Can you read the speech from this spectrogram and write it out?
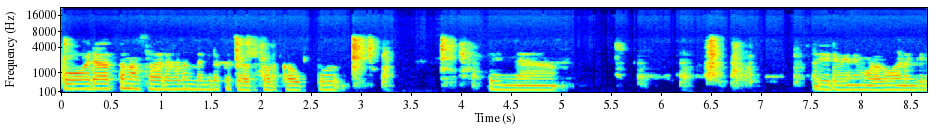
പോരാത്ത മസാലകൾ എന്തെങ്കിലുമൊക്കെ ചേർത്ത് കൊടുക്കുക ഉപ്പ് പിന്നെ എരിവിന് മുളക് വേണമെങ്കിൽ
